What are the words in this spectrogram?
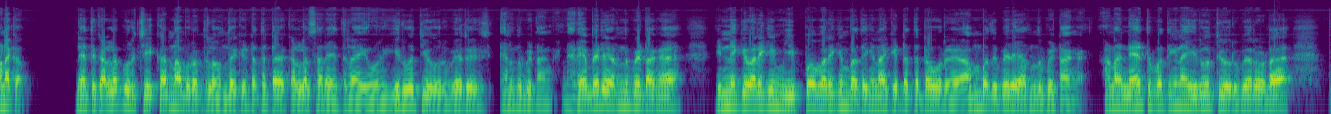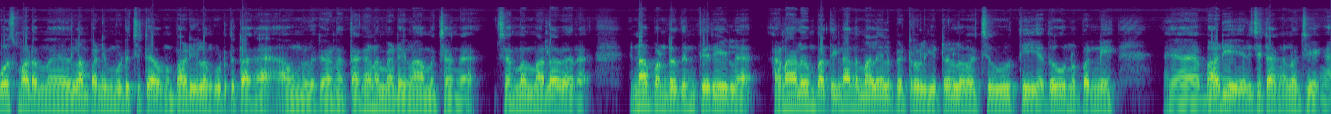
வணக்கம். நேற்று கள்ளக்குறிச்சி கருணாபுரத்தில் வந்து கிட்டத்தட்ட கள்ளசாராயத்தில் ஒரு இருபத்தி ஒரு பேர் இறந்து போயிட்டாங்க. நிறைய பேர் இறந்து போயிட்டாங்க. இன்றைக்கி வரைக்கும் இப்போ வரைக்கும் பார்த்தீங்கன்னா கிட்டத்தட்ட ஒரு ஐம்பது பேர் இறந்து போயிட்டாங்க. ஆனால் நேற்று பார்த்தீங்கன்னா இருபத்தி ஒரு பேரோட போஸ்ட்மார்ட்டம் எல்லாம் பண்ணி முடிச்சுட்டு அவங்க பாடியெல்லாம் கொடுத்துட்டாங்க. அவங்களுக்கான தகன மேடையெல்லாம் அமைச்சாங்க. செம்ம மழை வேறு. என்ன பண்ணுறதுன்னு தெரியல. ஆனாலும் பார்த்திங்கன்னா அந்த மலையில் பெட்ரோல் கிட்ரோல் வச்சு ஊற்றி ஏதோ ஒன்று பண்ணி பாடியை எரிச்சிட்டாங்கன்னு வச்சுக்கோங்க.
